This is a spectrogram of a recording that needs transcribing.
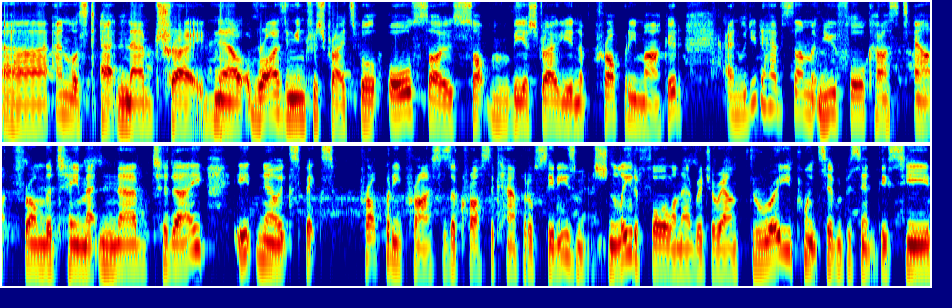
uh, analyst at NAB Trade. Now, rising interest rates will also soften the Australian property market. And we did have some new forecasts out from the team at NAB today. It now expects property prices across the capital cities nationally to fall on average around 3.7% this year,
